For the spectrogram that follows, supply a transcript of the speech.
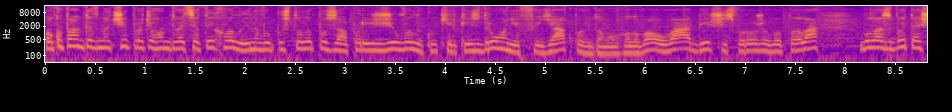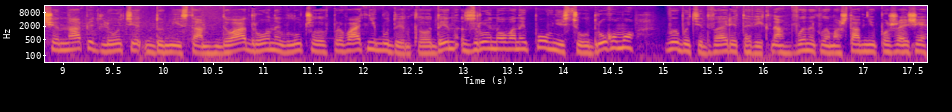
Окупанти вночі протягом 20 хвилин випустили по Запоріжжю велику кількість дронів. Як повідомив голова ОВА, більшість ворожих БПЛА була збита ще на підльоті до міста. Два дрони влучили в приватні будинки. Один зруйнований повністю. У другому вибиті двері та вікна. Виникли масштабні пожежі.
